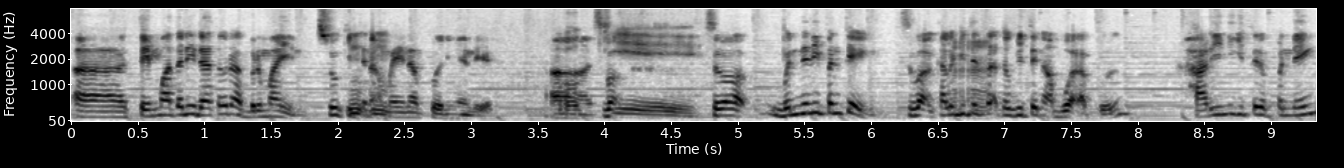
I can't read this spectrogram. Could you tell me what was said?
uh, tema tadi dah tahu dah bermain. So kita nak Mm-mm. main apa dengan dia. Uh, sebab Okey. sebab benda ni penting. Sebab kalau kita Ah. tak tahu kita nak buat apa, hari ni kita pening,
